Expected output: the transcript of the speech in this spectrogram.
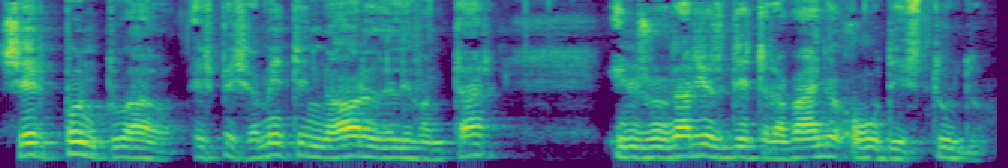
ser pontual, especialmente na hora de levantar e nos horários de trabalho ou de estudo.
